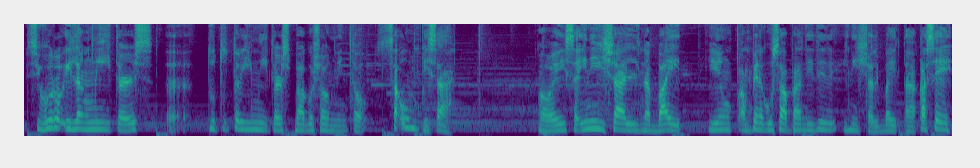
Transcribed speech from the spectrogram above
siguro ilang meters, 2 uh, to 3 meters bago siya huminto. Sa umpisa. Okay? Sa initial na bite. Yung, ang pinag-usapan natin dito, initial bite ha. Kasi,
